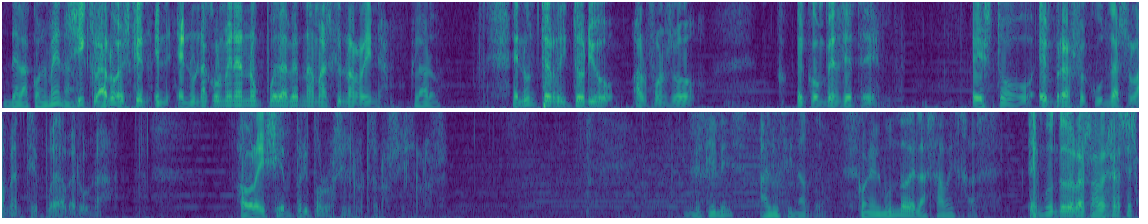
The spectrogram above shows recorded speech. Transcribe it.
de la colmena. Sí, claro, es que en, en una colmena no puede haber nada más que una reina. Claro. En un territorio, Alfonso, eh, convéncete, esto, hembras fecundas solamente puede haber una. Ahora y siempre y por los siglos de los siglos. Me tienes alucinado con el mundo de las abejas. El mundo de las abejas es...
